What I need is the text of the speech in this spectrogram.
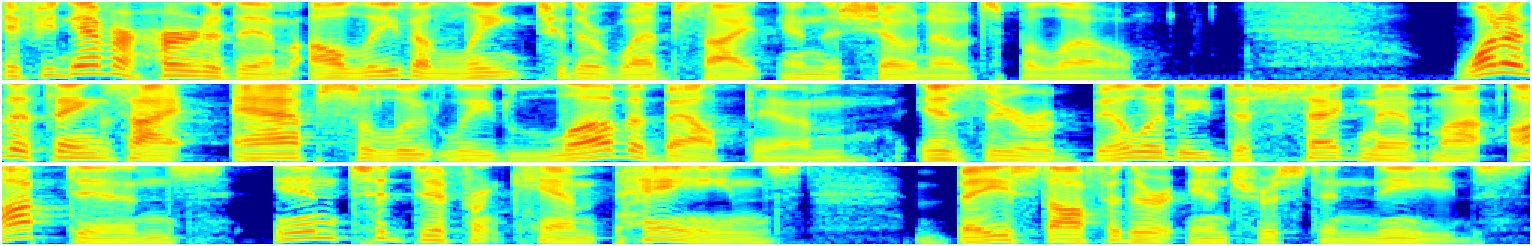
If you never heard of them, I'll leave a link to their website in the show notes below. One of the things I absolutely love about them is their ability to segment my opt ins into different campaigns based off of their interest and needs.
